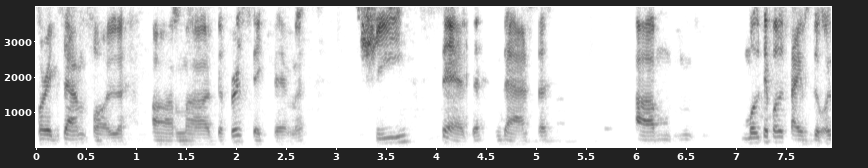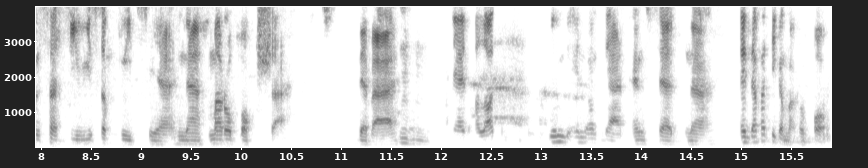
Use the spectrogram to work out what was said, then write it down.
For example, um, uh, the first victim, she said that um, multiple times doon sa series of tweets niya na marupok siya. Diba? Mm-hmm. And a lot of tuned in on that and said na, eh, dapat di ka marupok.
